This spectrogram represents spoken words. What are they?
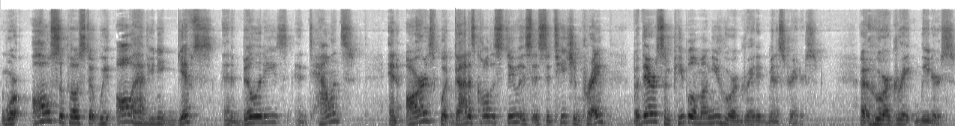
We're all supposed to, we all have unique gifts and abilities and talents. And ours, what God has called us to do, is, is to teach and pray. But there are some people among you who are great administrators, uh, who are great leaders,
